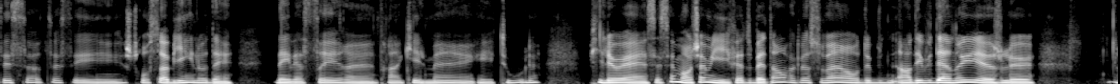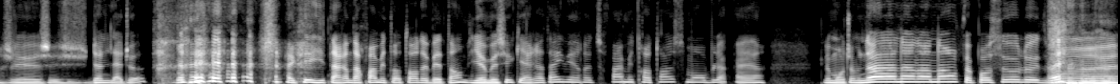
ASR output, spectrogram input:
c'est ça, tu sais, c'est- je trouve ça bien là, d'in- d'investir euh, tranquillement et tout. Là. Puis là, c'est ça, mon chum, il fait du béton. Fait que là, souvent, au début, en début d'année, je le. Je, je, je donne la job. là, il est en train de refaire mes trottoirs de béton. Puis il y a un monsieur qui arrête. Hey, viendras-tu faire mes trottoirs sur mon bloc? Euh, Là, mon chum, non, non, non, non, fais pas ça. Là. Il dit, euh,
